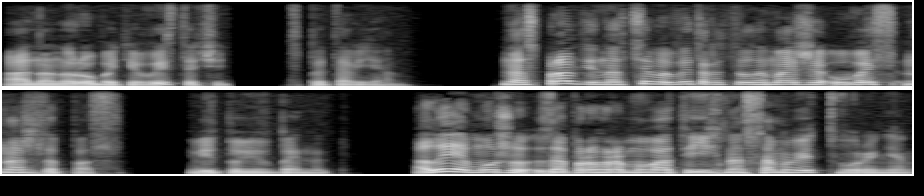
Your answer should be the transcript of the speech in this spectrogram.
А на нароботів вистачить? спитав я. Насправді на це ми витратили майже увесь наш запас, відповів Беннет. Але я можу запрограмувати їх на самовідтворення.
